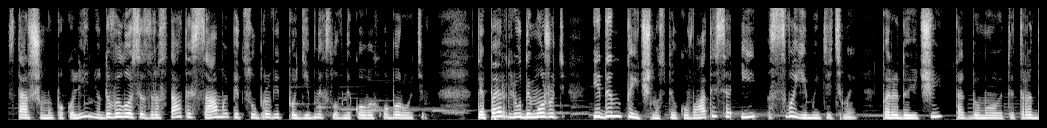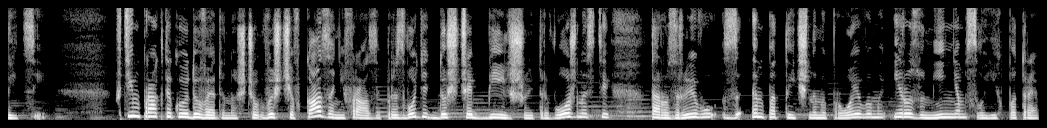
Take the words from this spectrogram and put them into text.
Старшому поколінню довелося зростати саме під супровід подібних словникових оборотів. Тепер люди можуть ідентично спілкуватися і з своїми дітьми, передаючи, так би мовити, традиції. Втім, практикою доведено, що вище вказані фрази призводять до ще більшої тривожності та розриву з емпатичними проявами і розумінням своїх потреб.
